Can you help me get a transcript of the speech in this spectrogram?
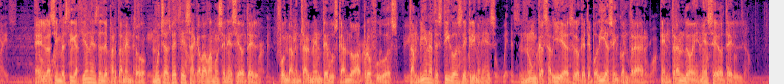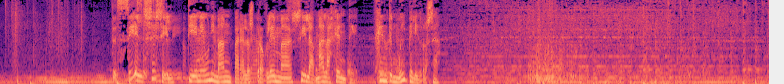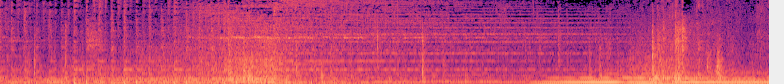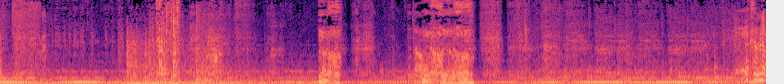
En las investigaciones del departamento, muchas veces acabábamos en ese hotel, fundamentalmente buscando a prófugos, también a testigos de crímenes. Nunca sabías lo que te podías encontrar entrando en ese hotel. El Cecil tiene un imán para los problemas y la mala gente. Gente muy peligrosa.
